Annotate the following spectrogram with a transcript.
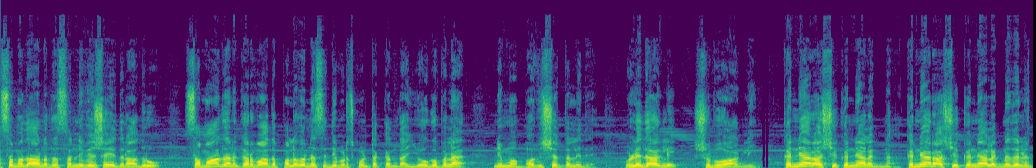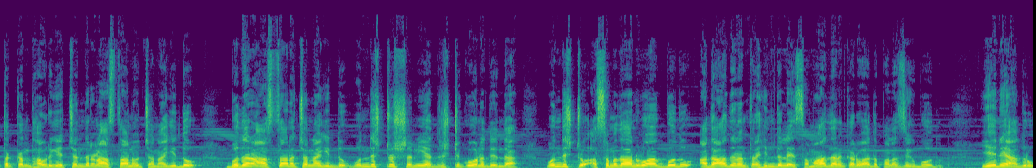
ಅಸಮಾಧಾನದ ಸನ್ನಿವೇಶ ಎದುರಾದರೂ ಸಮಾಧಾನಕರವಾದ ಫಲವನ್ನು ಸಿದ್ಧಿಪಡಿಸ್ಕೊಳ್ತಕ್ಕಂಥ ಯೋಗ ಫಲ ನಿಮ್ಮ ಭವಿಷ್ಯದಲ್ಲಿದೆ. ಒಳ್ಳೆಯದಾಗಲಿ, ಶುಭವಾಗಲಿ. ಕನ್ಯಾ ರಾಶಿ, ಕನ್ಯಾ ಲಗ್ನ. ಕನ್ಯಾ ರಾಶಿ, ಕನ್ಯಾ ಲಗ್ನದಲ್ಲಿರ್ತಕ್ಕಂಥವರಿಗೆ ಚಂದ್ರನ ಆಸ್ಥಾನವು ಚೆನ್ನಾಗಿದ್ದು, ಬುಧನ ಆಸ್ಥಾನ ಚೆನ್ನಾಗಿದ್ದು, ಒಂದಿಷ್ಟು ಶನಿಯ ದೃಷ್ಟಿಕೋನದಿಂದ ಒಂದಿಷ್ಟು ಅಸಮಾಧಾನವೂ ಆಗ್ಬೋದು. ಅದಾದ ನಂತರ ಹಿಂದಲೇ ಸಮಾಧಾನಕರವಾದ ಫಲ ಸಿಗ್ಬೋದು. ಏನೇ ಆದರೂ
